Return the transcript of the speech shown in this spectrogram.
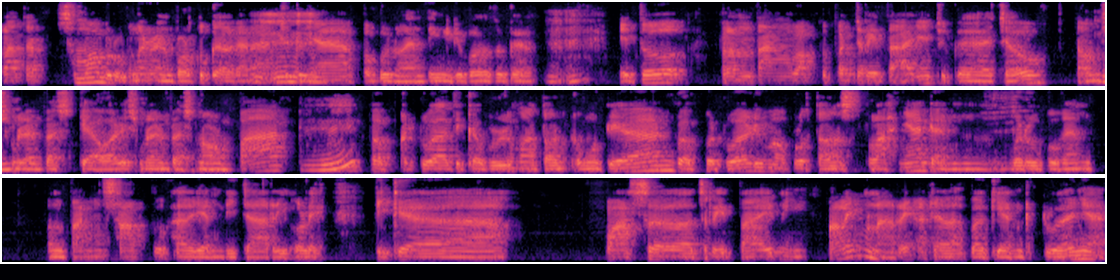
latar semua berhubungan dengan Portugal karena Mm-mm. judulnya pegunungan tinggi di Portugal. Mm-mm. Itu rentang waktu penceritaannya juga jauh tahun 19 diawali 1904 Hmm. bab kedua 35 tahun kemudian, bab kedua 50 tahun setelahnya dan berhubungan tentang satu hal yang dicari oleh tiga fase cerita ini. Paling menarik adalah bagian keduanya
